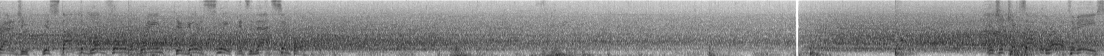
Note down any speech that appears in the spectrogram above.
strategy. You stop the blood flow of the brain, you go to sleep. It's that simple. And she kicks out with relative ease.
